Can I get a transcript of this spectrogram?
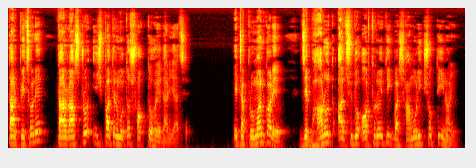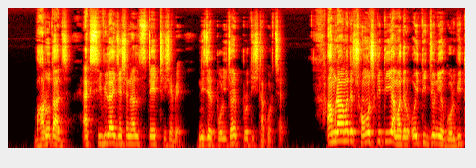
তার পেছনে তার রাষ্ট্র ইস্পাতের মতো শক্ত হয়ে দাঁড়িয়ে আছে। এটা প্রমাণ করে যে ভারত আজ শুধু অর্থনৈতিক বা সামরিক শক্তিই নয়, ভারত আজ এক সিভিলাইজেশনাল স্টেট হিসেবে নিজের পরিচয় প্রতিষ্ঠা করছে। আমরা আমাদের সংস্কৃতি, আমাদের ঐতিহ্য নিয়ে গর্বিত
